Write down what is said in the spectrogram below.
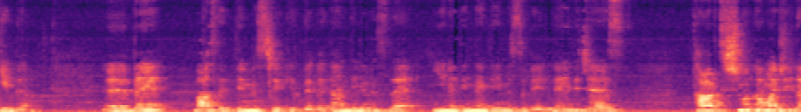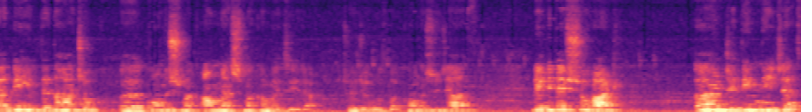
gibi. Ee, ve bahsettiğimiz şekilde beden dilimizle yine dinlediğimizi belli edeceğiz. Tartışmak amacıyla değil de daha çok e, konuşmak, anlaşmak amacıyla çocuğumuzla konuşacağız. Ve bir de şu var, önce dinleyeceğiz,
